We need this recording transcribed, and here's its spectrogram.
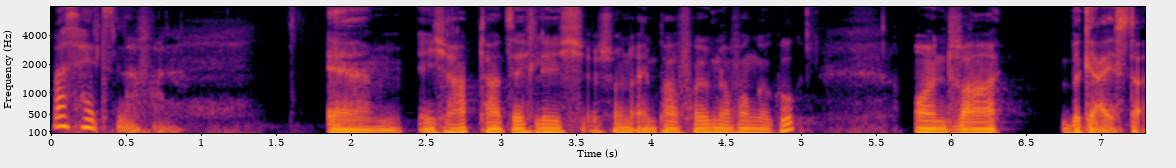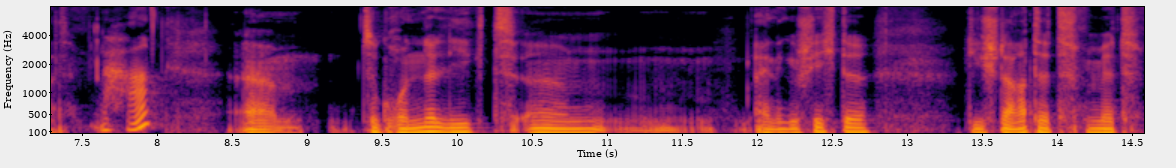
Was hältst du davon? Ähm, ich habe tatsächlich schon ein paar Folgen davon geguckt und war begeistert. Aha. Ähm, zugrunde liegt ähm, eine Geschichte, die startet mit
